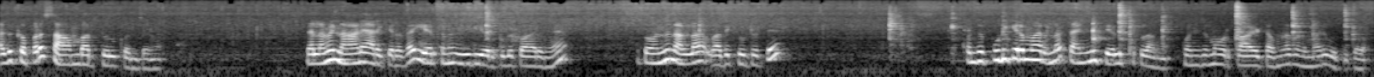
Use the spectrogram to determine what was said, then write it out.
அதுக்கப்புறம் சாம்பார் தூள் கொஞ்சங்க. இதெல்லாமே நானே அரைக்கிறதா ஏற்கனவே வீடியோ இருக்குது பாருங்கள் இப்போ வந்து நல்லா வதக்கி விட்டுட்டு கொஞ்சம் பிடிக்கிற மாதிரி இருந்தால் தண்ணி தெளிச்சுக்கலாங்க. கொஞ்சமாக ஒரு கால் டம்ளர் அந்த மாதிரி ஊற்றிக்கலாம்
